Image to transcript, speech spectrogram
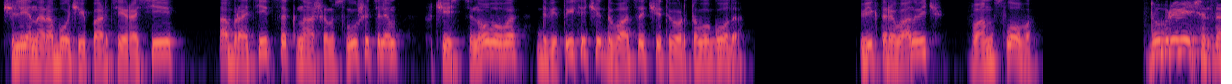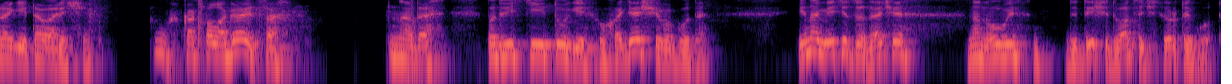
члена Рабочей партии России, обратиться к нашим слушателям в честь нового 2024 года. Виктор Иванович, вам слово. Добрый вечер, дорогие товарищи. Как полагается, надо подвести итоги уходящего года и наметить задачи на новый 2024 год.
